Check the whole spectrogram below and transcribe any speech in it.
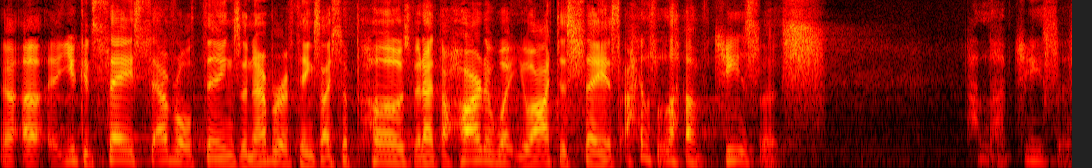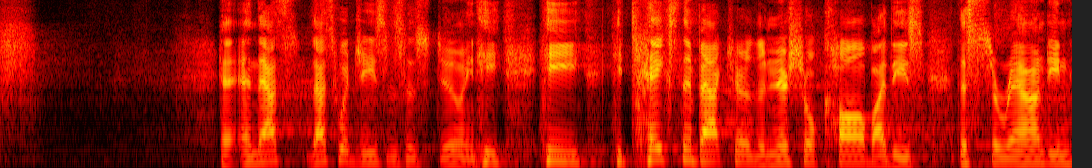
Uh, uh, you could say several things, a number of things, I suppose, but at the heart of what you ought to say is, I love Jesus. I love Jesus. And that's, that's what Jesus is doing. He, he, he takes them back to the initial call by these, this surrounding,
